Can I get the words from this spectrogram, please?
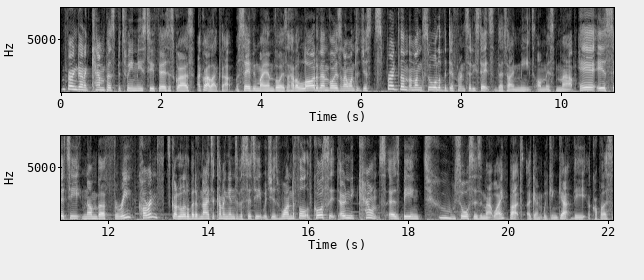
I'm throwing down a campus between these two theatre squares. I quite like that. We're saving my envoys. I have a lot of envoys and I want to just spread them amongst all of the different city-states that I meet on this map. Here is city number three, Corinth. It's got a little bit of niter coming into the city, which is wonderful. Of course, it only counts as being two sources in that way. But again, we can get the Acropolis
